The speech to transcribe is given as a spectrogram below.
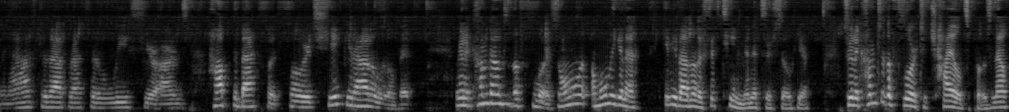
And after that breath, release your arms. Hop the back foot forward, shake it out a little bit. We're going to come down to the floor. So I'm, only going to give you about another 15 minutes or so here. So we're going to come to the floor to child's pose. Now,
